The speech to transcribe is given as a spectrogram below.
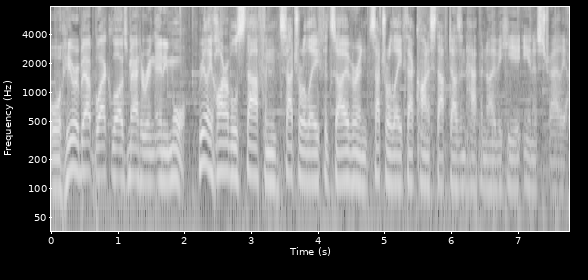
or hear about Black Lives Mattering anymore. Really horrible stuff, and such relief it's over, and such relief that kind of stuff doesn't happen over here in Australia.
